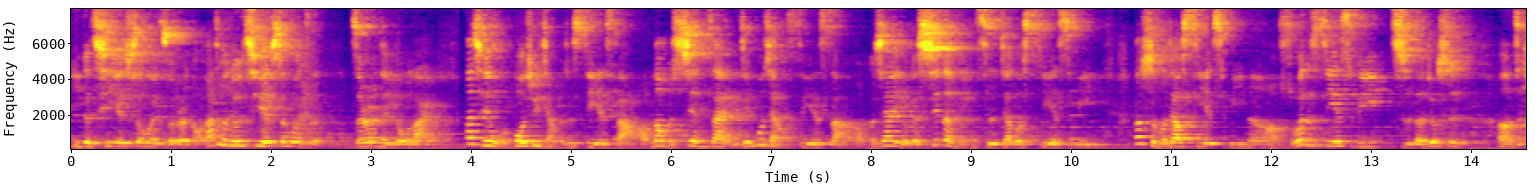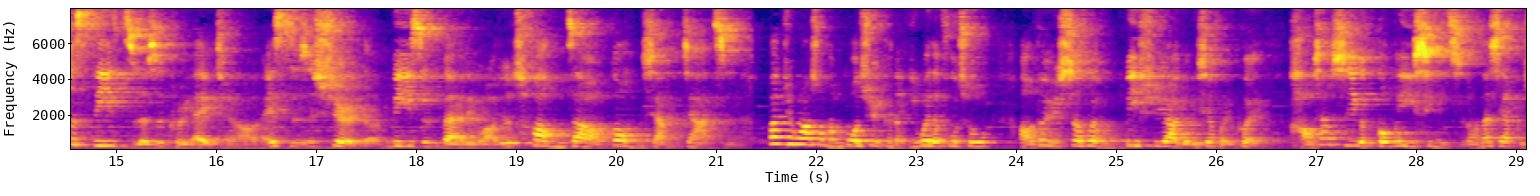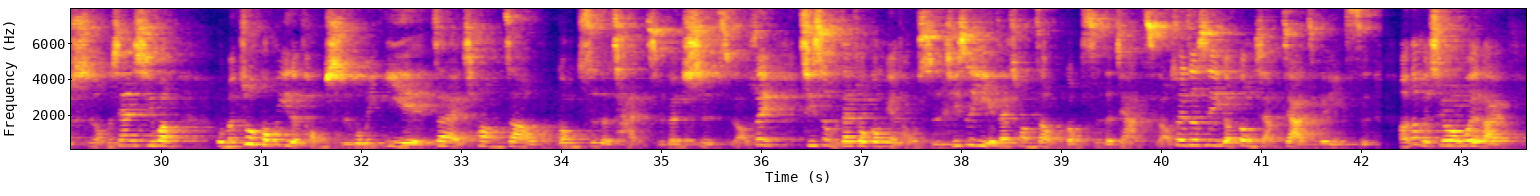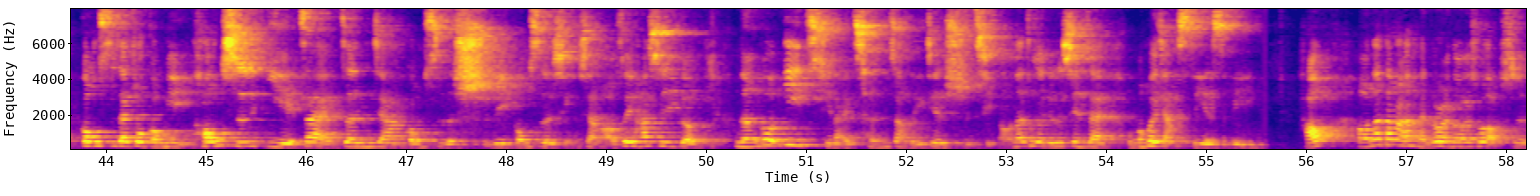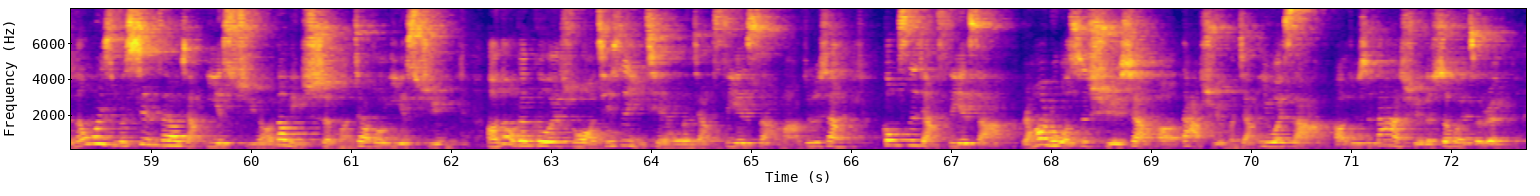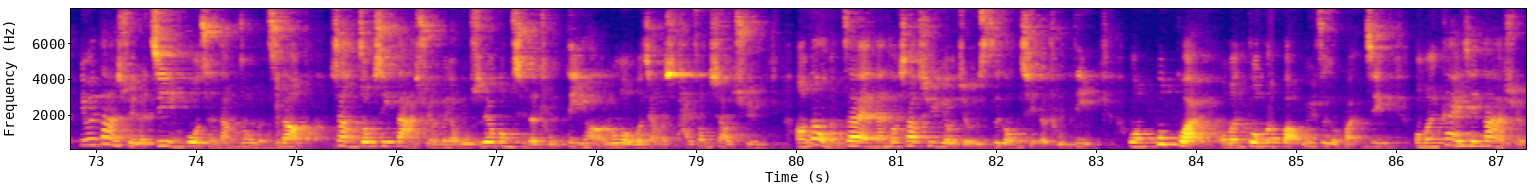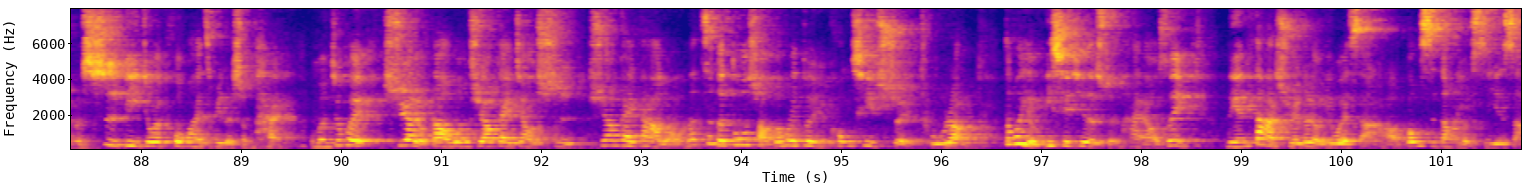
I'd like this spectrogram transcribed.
一个企业社会责任哦。那这个就是企业社会责责任的由来。那其实我们过去讲的是 CSR 哈，那我们现在已经不讲 CSR 了，我们现在有个新的名词叫做 CSV。那什么叫 CSV 呢？哈，所谓的 CSV 指的就是呃，这个 C 指的是 create 啊，S 是 shared，V 是 value 啊，就是创造共享价值。换句话说，我们过去可能一味的付出。哦，对于社会，我们必须要有一些回馈，好像是一个公益性质哦。那现在不是，我们现在希望我们做公益的同时，我们也在创造我们公司的产值跟市值哦。所以，其实我们在做公益的同时，其实也在创造我们公司的价值哦。所以，这是一个共享价值的意思。好，那我们希望未来公司在做公益，同时也在增加公司的实力、公司的形象啊，所以它是一个能够一起来成长的一件事情啊。那这个就是现在我们会讲 CSV。好，好，那当然很多人都会说，老师，那为什么现在要讲 ESG 啊？到底什么叫做 ESG？好，那我跟各位说哦，其实以前我们讲 CSR 嘛，就是像。公司讲 CSR，然后如果是学校呃大学，我们讲 ESR，好，就是大学的社会责任。因为大学的经营过程当中，我们知道像中兴大学，我们有五十六公顷的土地哈。如果我讲的是台中校区，好，那我们在南投校区有九十四公顷的土地。我们不管我们多么保育这个环境，我们盖一间大学，我们势必就会破坏这边的生态。我们就会需要有道路，需要盖教室，需要盖大楼。那这个多少都会对于空气、水、土壤都会有一些些的损害啊。所以连大学都有 ESR 哈，公司当然有 CSR。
